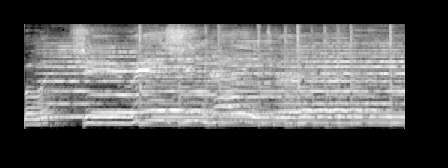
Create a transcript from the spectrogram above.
มดชีวิตฉันให้เธอ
